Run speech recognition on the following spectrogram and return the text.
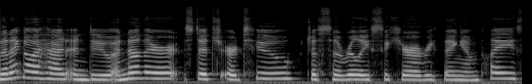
Then I go ahead and do another stitch or two just to really secure everything in place.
